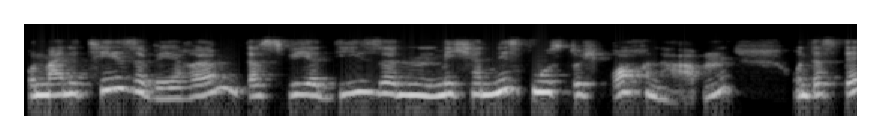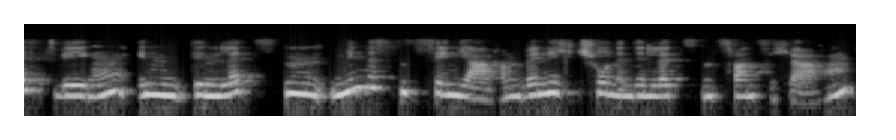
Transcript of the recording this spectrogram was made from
Und meine These wäre, dass wir diesen Mechanismus durchbrochen haben und dass deswegen in den letzten mindestens zehn Jahren, wenn nicht schon in den letzten 20 Jahren,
